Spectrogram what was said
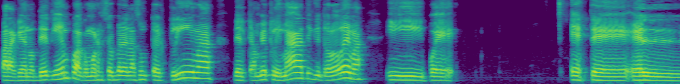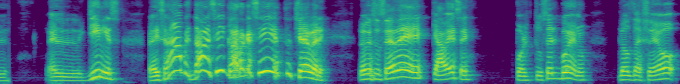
para que nos dé tiempo a cómo resolver el asunto del clima, del cambio climático y todo lo demás. Y pues, este, el, el Genius le dice, ah, pues dale, sí, claro que sí, esto es chévere. Lo que sucede es que a veces, por tu ser bueno, los deseos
